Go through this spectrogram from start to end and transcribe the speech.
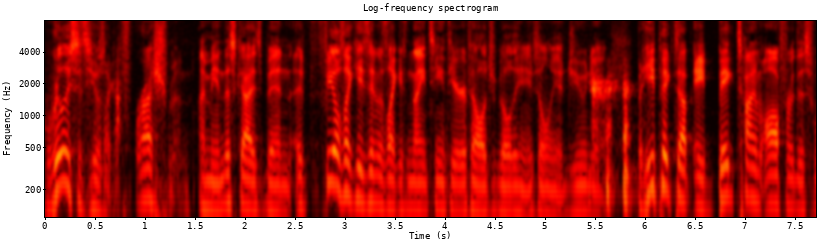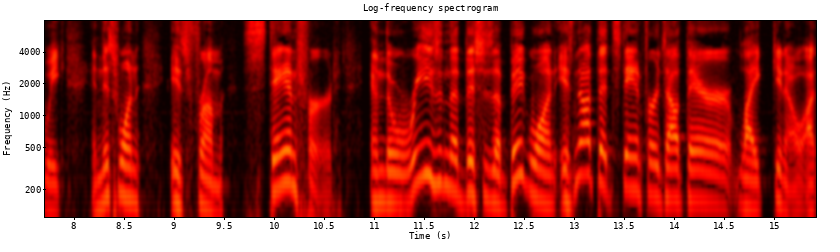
really since he was like a freshman. I mean, this guy's been, it feels like he's in his like his 19th year of eligibility and he's only a junior. but he picked up a big time offer this week, and this one is from Stanford. And the reason that this is a big one is not that Stanford's out there like, you know, uh,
